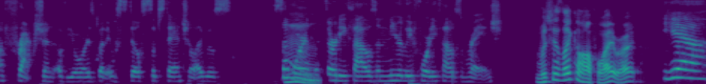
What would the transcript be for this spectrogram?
a fraction of yours, but it was still substantial. I was somewhere mm. in the 30,000, nearly 40,000 range. Which is like halfway, right? Yeah.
